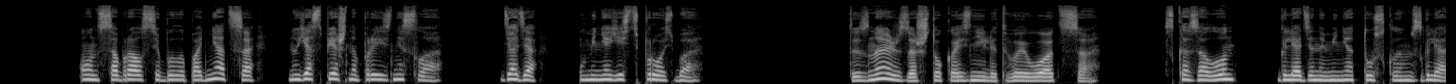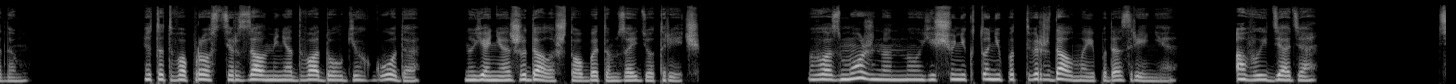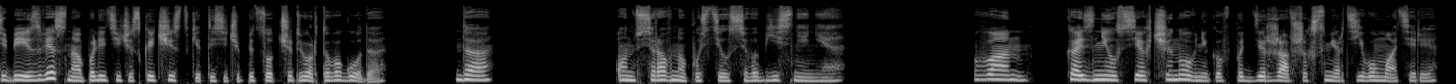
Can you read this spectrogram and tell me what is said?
Он собрался было подняться, но я спешно произнесла. «Дядя, у меня есть просьба». «Ты знаешь, за что казнили твоего отца?» — сказал он, глядя на меня тусклым взглядом. Этот вопрос терзал меня два долгих года, но я не ожидала, что об этом зайдет речь. Возможно, но еще никто не подтверждал мои подозрения. А вы, дядя? Тебе известно о политической чистке 1504 года? Да. Он все равно пустился в объяснение. Ван казнил всех чиновников, поддержавших смерть его матери.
